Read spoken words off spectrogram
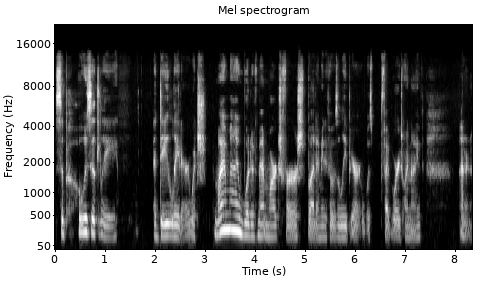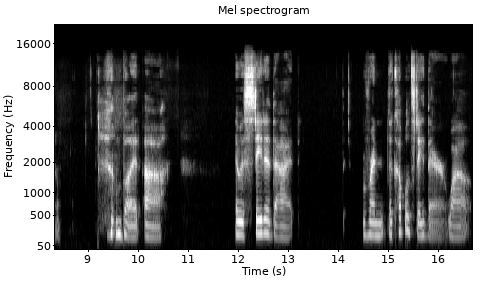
supposedly a day later, which my mind would have meant March 1st, but I mean, if it was a leap year, it was February 29th. I don't know. but uh, it was stated that Ren- the couple stayed there while,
